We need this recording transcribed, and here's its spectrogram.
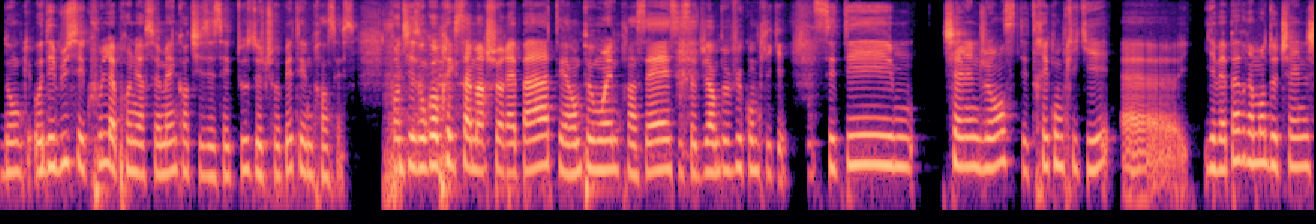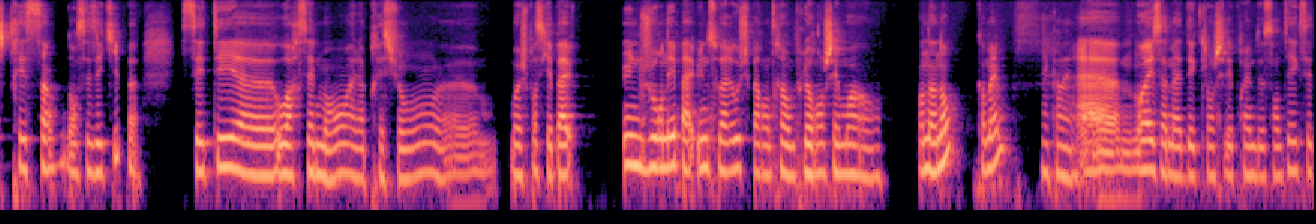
Donc, au début, c'est cool. La première semaine, quand ils essayent tous de te choper, t'es une princesse. Quand ils ont compris que ça marcherait pas, t'es un peu moins une princesse et ça devient un peu plus compliqué. C'était hum, challengeant, c'était très compliqué. Euh, Il n'y avait pas vraiment de challenge très sain dans ces équipes. C'était euh, au harcèlement, à la pression. Euh, moi, je pense qu'il n'y a pas une journée, pas une soirée où je suis pas rentrée en pleurant chez moi en un an, quand même. quand même. Euh, ouais, ça m'a déclenché des problèmes de santé, etc.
